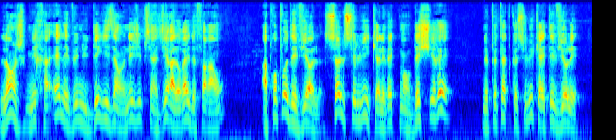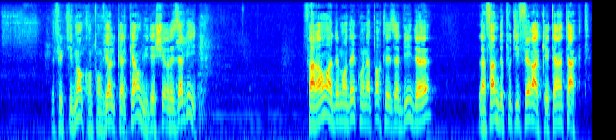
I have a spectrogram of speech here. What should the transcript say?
l'ange Michael est venu déguisé en Égyptien dire à l'oreille de Pharaon à propos des viols, seul celui qui a les vêtements déchirés ne peut être que celui qui a été violé. Effectivement, quand on viole quelqu'un, on lui déchire les habits. Pharaon a demandé qu'on apporte les habits de la femme de Poutifera, qui était intacte.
